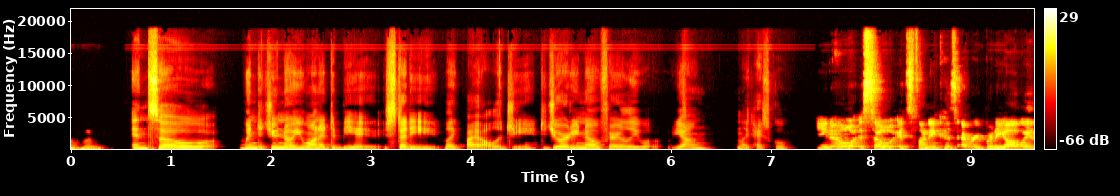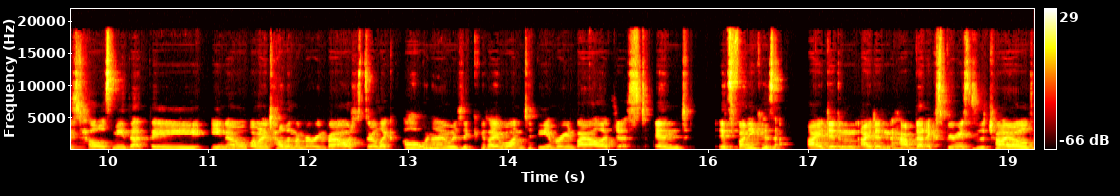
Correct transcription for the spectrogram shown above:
Mm-hmm. And so, when did you know you wanted to be study like biology? Did you already know fairly young, like high school? You know, so it's funny because everybody always tells me that they, you know, when I tell them I'm a marine biologist, they're like, "Oh, when I was a kid, I wanted to be a marine biologist." And it's funny because I didn't, I didn't have that experience as a child.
